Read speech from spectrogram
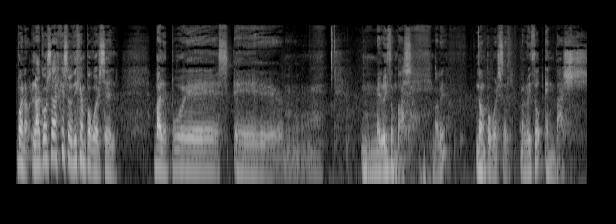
Bueno, la cosa es que se lo dije en PowerShell. Vale, pues. Eh, me lo hizo en Bash, ¿vale? No en PowerShell, me lo hizo en Bash.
